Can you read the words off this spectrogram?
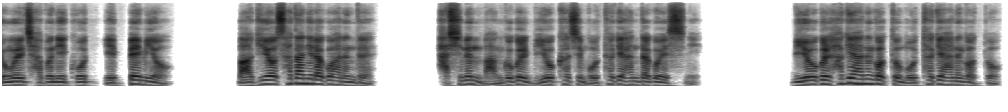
용을 잡으니 곧 옛뱀이요 마귀여 사단이라고 하는데 다시는 만국을 미혹하지 못하게 한다고 했으니 미혹을 하게 하는 것도 못하게 하는 것도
